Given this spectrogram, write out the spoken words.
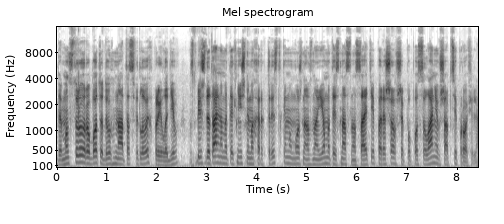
Демонструю роботу двигуна та світлових приладів. З більш детальними технічними характеристиками можна ознайомитись нас на сайті, перейшовши по посиланню в шапці профілю.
